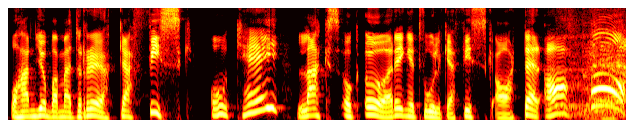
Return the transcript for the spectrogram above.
och han jobbar med att röka fisk. Okej, lax och öring är två olika fiskarter. Aha!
